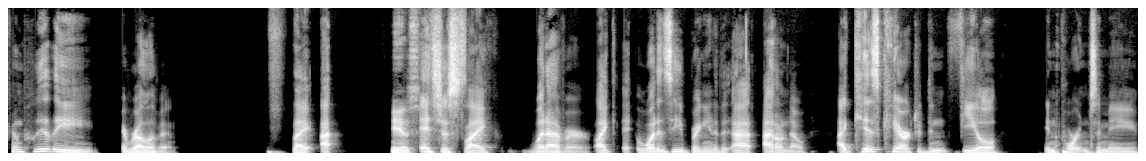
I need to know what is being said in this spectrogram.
completely irrelevant. Like I, He is. it's just like whatever. Like what is he bringing to the? I, I don't know. Like his character didn't feel important to me.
